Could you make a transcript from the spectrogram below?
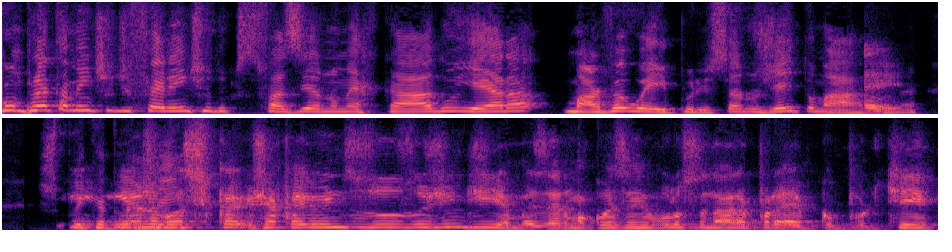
completamente diferente do que se fazia no mercado e era Marvel Way, por isso era o jeito Marvel, é. né? Explica e, pra e gente. o negócio já caiu em desuso hoje em dia, mas era uma coisa revolucionária pra época, porque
